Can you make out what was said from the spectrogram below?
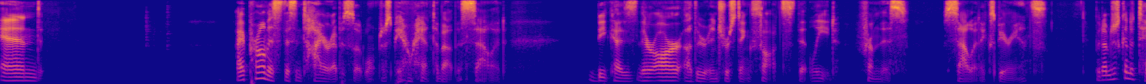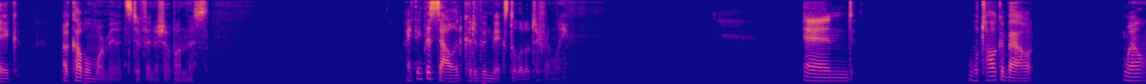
And I promise this entire episode won't just be a rant about this salad, because there are other interesting thoughts that lead from this salad experience. But I'm just going to take a couple more minutes to finish up on this. I think the salad could have been mixed a little differently. And we'll talk about, well,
